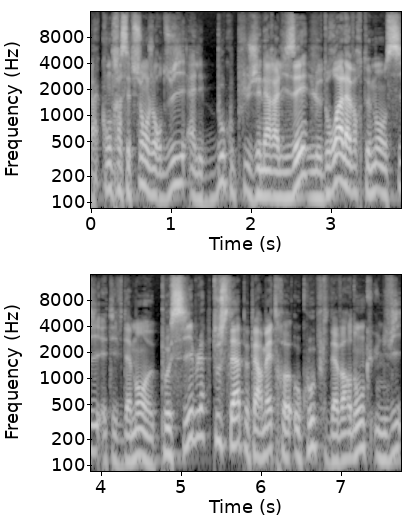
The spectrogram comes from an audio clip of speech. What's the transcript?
la contraception aujourd'hui, elle est beaucoup plus généralisée. Le droit à l'avortement aussi est évidemment euh, possible. Tout cela peut permettre aux couples d'avoir donc une vie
